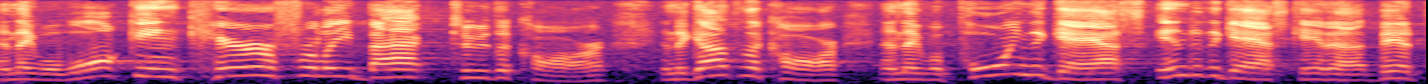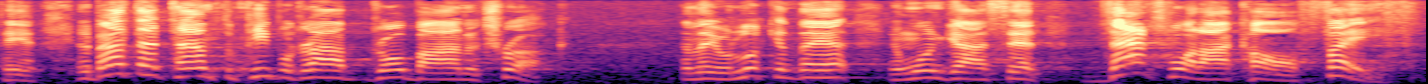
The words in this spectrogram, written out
and they were walking carefully back to the car. And they got to the car, and they were pouring the gas into the gas can, uh, bedpan. And about that time, some people drive, drove by in a truck. And they were looking at that, and one guy said, That's what I call faith.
